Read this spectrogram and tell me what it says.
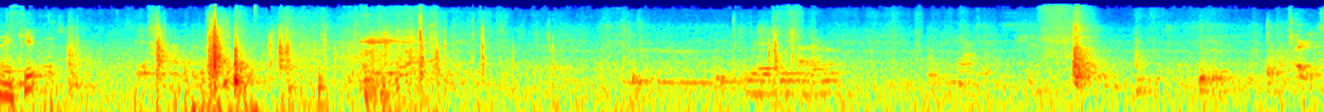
Thank you. Yes, I have one. We have, we not, Aaron? There it is.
